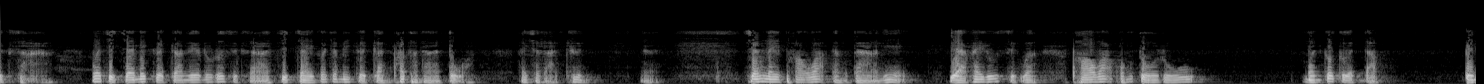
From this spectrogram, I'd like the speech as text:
ศึกษา เมื่อจิตใจไม่เกิดการเรียนรู้และศึกษา จิตใจก็จะไม่เกิดการพัฒนาตัว ให้ฉลาดขึ้นนะฉะนั้นในภาวะต่างๆนี่อยากให้รู้สึกว่า ภาวะของตัวรู้ มันก็เกิดดับ เป็น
